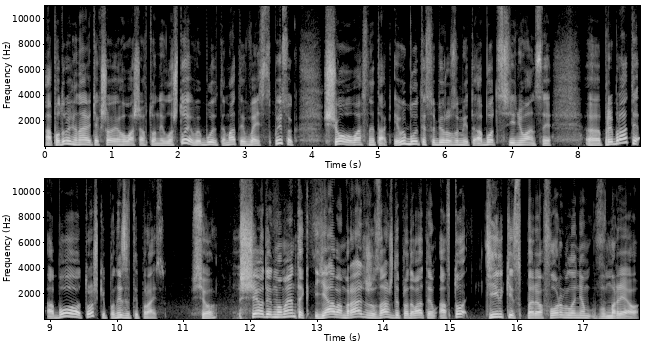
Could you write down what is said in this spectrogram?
А по-друге, навіть якщо його ваше авто не влаштує, ви будете мати весь список, що у вас не так. І ви будете собі розуміти, або ці нюанси е, прибрати, або трошки понизити прайс. Все. Ще один моментик. Я вам раджу завжди продавати авто тільки з переоформленням в МРЕО.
